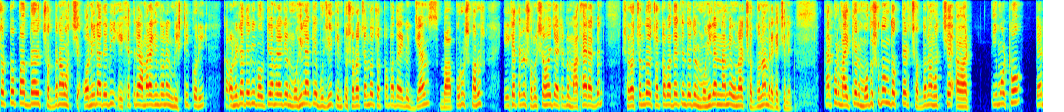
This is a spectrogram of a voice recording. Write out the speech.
চট্টোপাধ্যায়ের ছদ্মনাম হচ্ছে অনিলা দেবী। এই ক্ষেত্রে আমরা কিন্তু অনেক মিস্টেক করি। কারণ অনিলা দেবী বলতে আমরা একজন মহিলাকে বুঝি, কিন্তু শরৎচন্দ্র চট্টোপাধ্যায় একজন জেন্টস বা পুরুষ মানুষ। এই ক্ষেত্রে একটু সমস্যা হয়ে যায়, এটা একটু মাথায় রাখবেন। শরৎচন্দ্র চট্টোপাধ্যায় কিন্তু একজন মহিলার নামে ওনার ছদ্মনাম রেখেছিলেন। তারপর মাইকেল মধুসূদন দত্তের ছদ্মনাম হচ্ছে টিমোটো পেন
